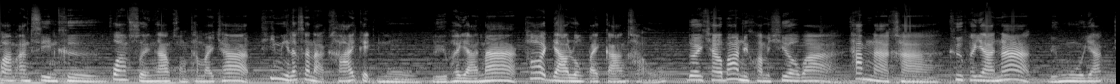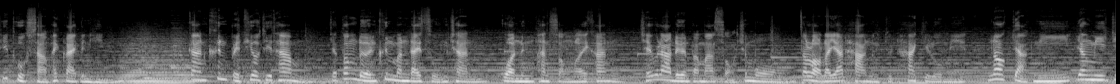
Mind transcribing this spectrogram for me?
ความอันซีนคือความสวยงามของธรรมชาติที่มีลักษณะคล้ายเกล็ดงู หรือพญานาค ทอดยาวลงไปกลางเขา โดยชาวบ้านมีความเชื่อว่าถ้ำนาคา คือพญานาคหรืองูยักษ์ที่ถูกสาปให้กลายเป็นหิน การขึ้นไปเที่ยวที่ถ้ำจะต้องเดินขึ้นบันไดสูงชันกว่า 1,200 ขั้น ใช้เวลาเดินประมาณ 2 ชั่วโมง ตลอดระยะทาง 1.5 กิโลเมตร นอกจากนี้ยังมีเจ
